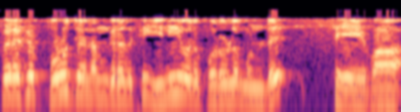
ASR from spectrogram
பிறகு பூஜனம்ங்கிறதுக்கு இனி ஒரு பொருளும் உண்டு சேவா.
